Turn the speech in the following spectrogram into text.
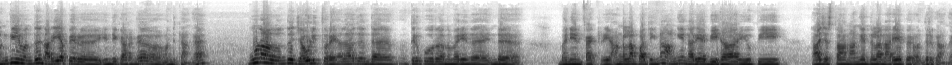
அங்கேயும் வந்து நிறைய பேர் ஹிந்திக்காரங்க வந்துட்டாங்க. மூணாவது வந்து ஜவுளித்துறை அதாவது இந்த திருப்பூர் அந்த மாதிரி இந்த இந்த பனியன் ஃபேக்ட்ரி அங்கெல்லாம் பார்த்தீங்கன்னா அங்கேயும் நிறைய பீகார் யூபி ராஜஸ்தான் அங்கேருந்துலாம் நிறைய பேர் வந்திருக்காங்க.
